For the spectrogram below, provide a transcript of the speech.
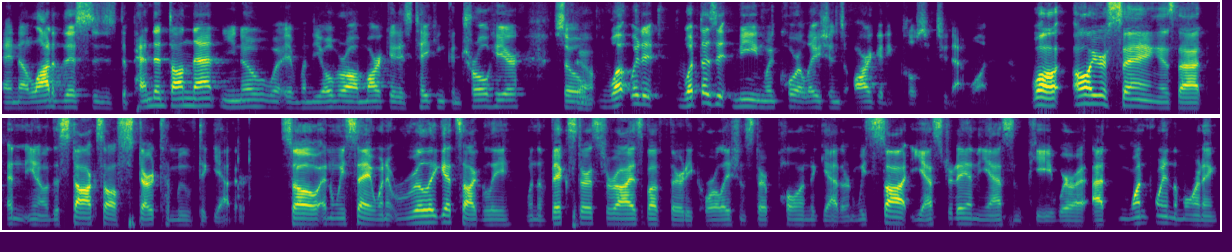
And a lot of this is dependent on that, you know, when the overall market is taking control here. So, yeah. what would it, what does it mean when correlations are getting closer to that one? Well, all you're saying is that, and, you know, the stocks all start to move together. So, and we say when it really gets ugly, when the VIX starts to rise above 30, correlations start pulling together. And we saw it yesterday in the S&P where at one point in the morning,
